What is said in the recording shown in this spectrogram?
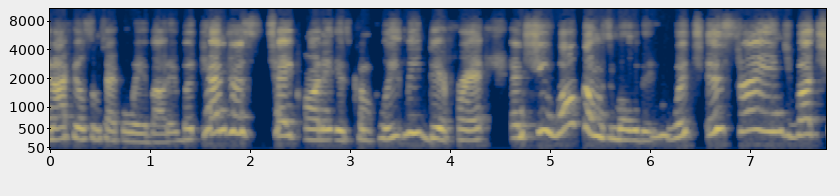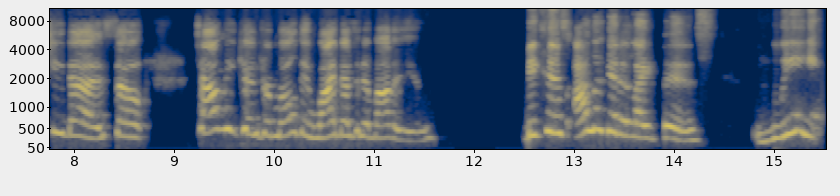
And I feel some type of way about it. But Kendra's take on it is completely different. And she welcomes molding, which is strange, but she does. So tell me, Kendra, molding, why doesn't it bother you? Because I look at it like this we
